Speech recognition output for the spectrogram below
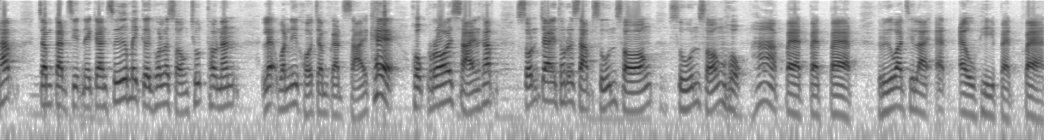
ครับจำกัดสิทธิ์ในการซื้อไม่เกินคนละ 2 ชุดเท่านั้น และวันนี้ขอจำกัดสายแค่ 600 สายนะครับ สนใจโทรศัพท์ 02 026 5888 หรือว่าที่ไลน์ @lp88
